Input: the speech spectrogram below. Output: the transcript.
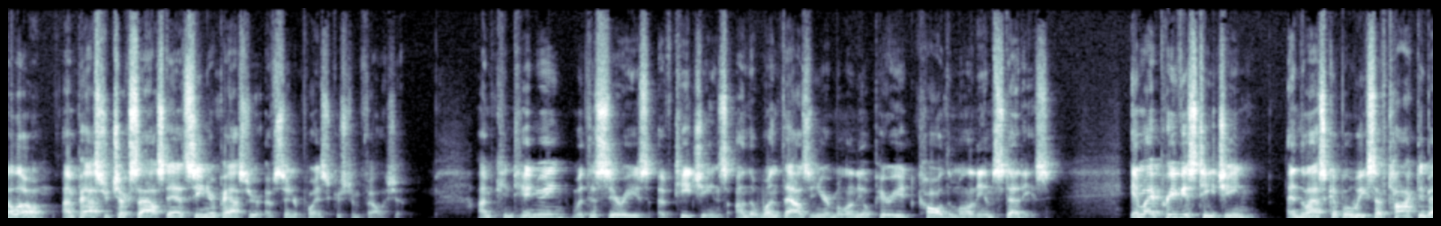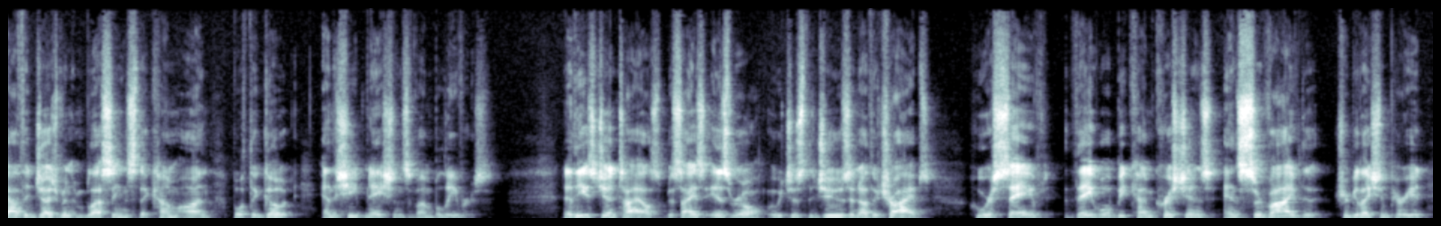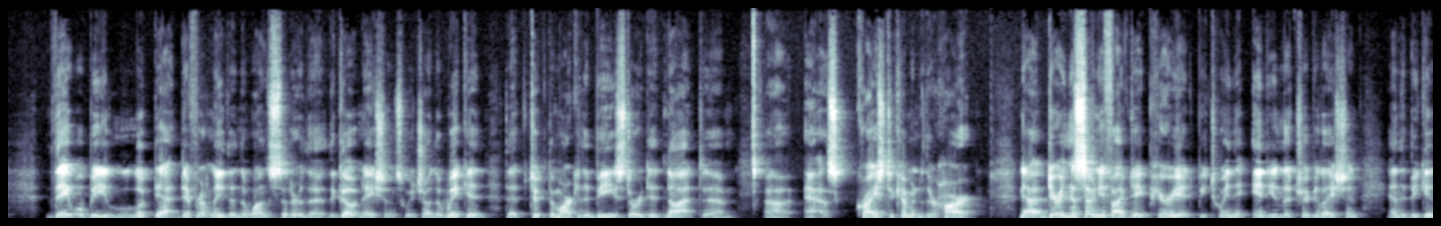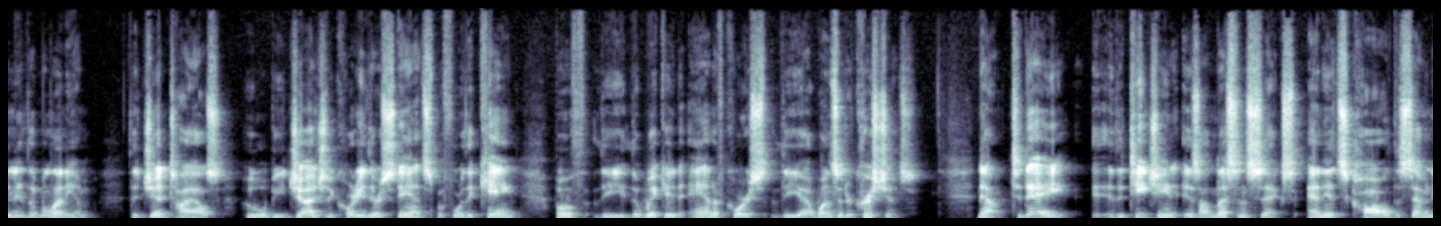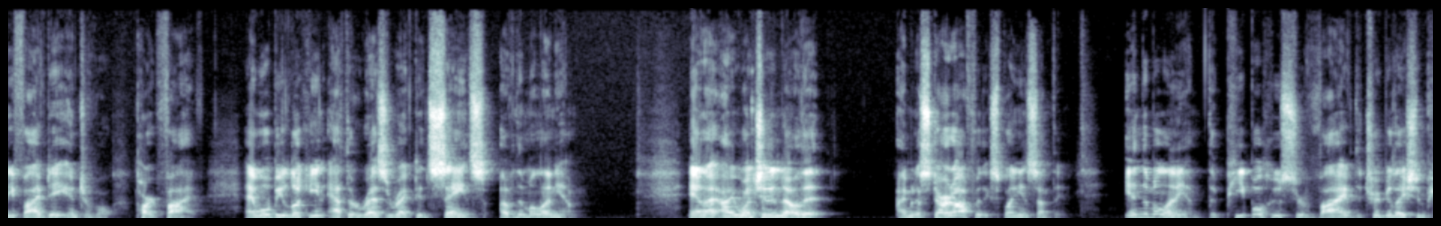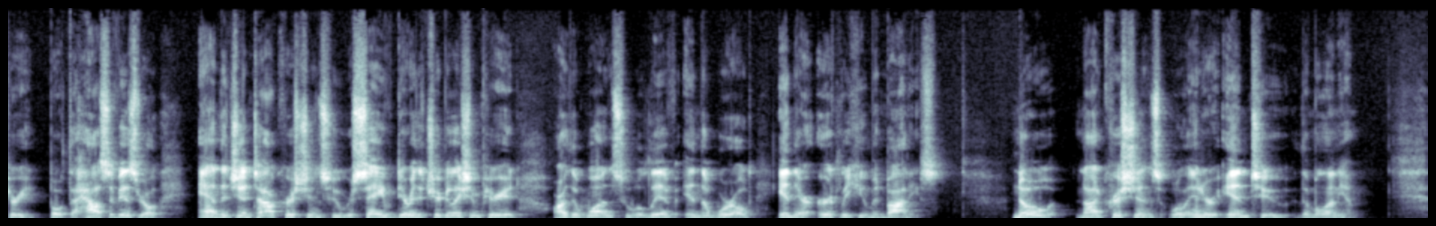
Hello, I'm Pastor Chuck Seielstad, Senior Pastor of Center Points Christian Fellowship. I'm continuing with the series of teachings on the 1,000 year millennial period called the Millennium Studies. In my previous teaching, in the last couple of weeks, I've talked about the judgment and blessings that come on both the goat and the sheep nations of unbelievers. Now, these Gentiles, besides Israel, which is the Jews and other tribes, who are saved, they will become Christians and survive the tribulation period. They will be looked at differently than the ones that are the, the goat nations, which are the wicked that took the mark of the beast or did not um, uh, ask Christ to come into their heart. Now, during the 75 day period between the ending of the tribulation and the beginning of the millennium, the Gentiles who will be judged according to their stance before the king, both the, the wicked and, of course, the uh, ones that are Christians. Now, today, the teaching is on lesson six, and it's called the 75 day interval, part five. And we'll be looking at the resurrected saints of the millennium. And I, I want you to know that I'm going to start off with explaining something. In the millennium, the people who survived the tribulation period, both the house of Israel and the Gentile Christians who were saved during the tribulation period, are the ones who will live in the world in their earthly human bodies. No non Christians will enter into the millennium.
